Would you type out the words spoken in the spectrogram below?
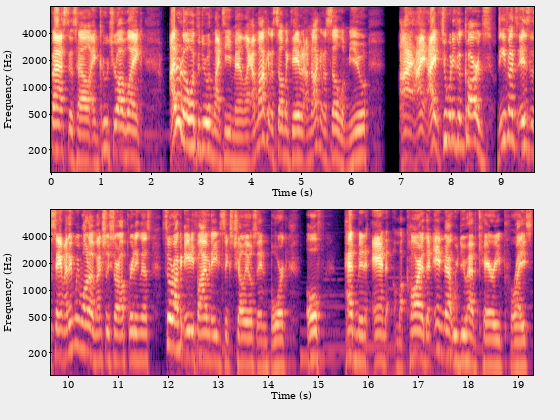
fast as hell, and Kucherov, like, I don't know what to do with my team, man. Like, I'm not going to sell McDavid. I'm not going to sell Lemieux. I, I, I have too many good cards. Defense is the same. I think we want to eventually start upgrading this. Still rocking 85 and 86 Chelios and Bork, Ulf, Hedman, and Makar. Then in that, we do have Carey, Price,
